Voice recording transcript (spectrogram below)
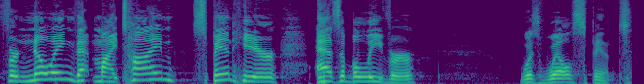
for knowing that my time spent here as a believer was well spent.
